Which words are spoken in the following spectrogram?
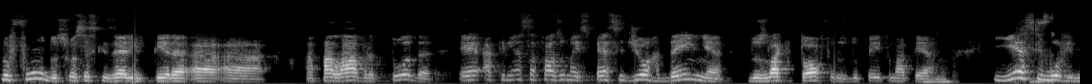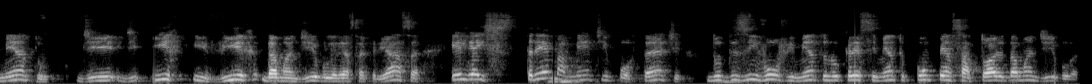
No fundo, se vocês quiserem ter a, a, a palavra toda, é a criança faz uma espécie de ordenha dos lactóforos do peito materno. E esse movimento de, de ir e vir da mandíbula dessa criança, ele é extremamente importante no desenvolvimento, no crescimento compensatório da mandíbula.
